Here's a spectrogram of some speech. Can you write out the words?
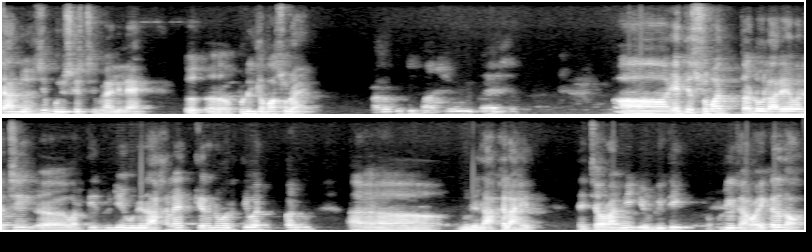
चार दिवसाची पोलीस कस्टडी मिळालेली आहे. तो पुढील तपास सुरू आहे. आरोपीची पार्श्वभूमी काय असेल अ, येथे सुमात डोलारेवरची वरती जुने गुन्हे दाखल आहेत. किरणवरतीवर पण गुन्हे दाखल आहेत. त्याच्यावर आम्ही योग्य ती पुढील कारवाई करत आहोत.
